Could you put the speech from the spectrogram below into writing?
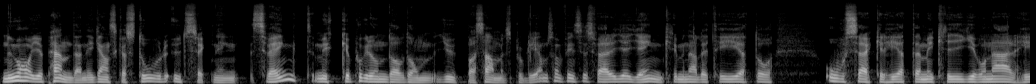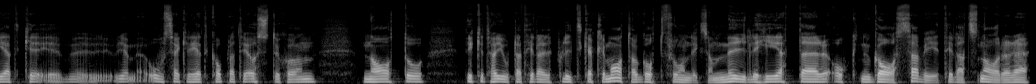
Nu har ju pendeln i ganska stor utsträckning svängt, mycket på grund av de djupa samhällsproblem som finns i Sverige, gängkriminalitet och osäkerheten med krig i vår närhet, eh, osäkerhet kopplat till Östersjön, Nato, vilket har gjort att hela det politiska klimatet har gått från liksom möjligheter och nu gasar vi till att snarare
